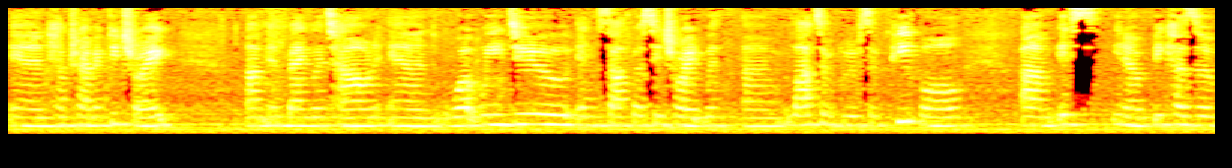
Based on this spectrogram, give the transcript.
in Hamtramck, Detroit um, in Banglatown. And what we do in Southwest Detroit with um, lots of groups of people, um, it's, you know, because of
